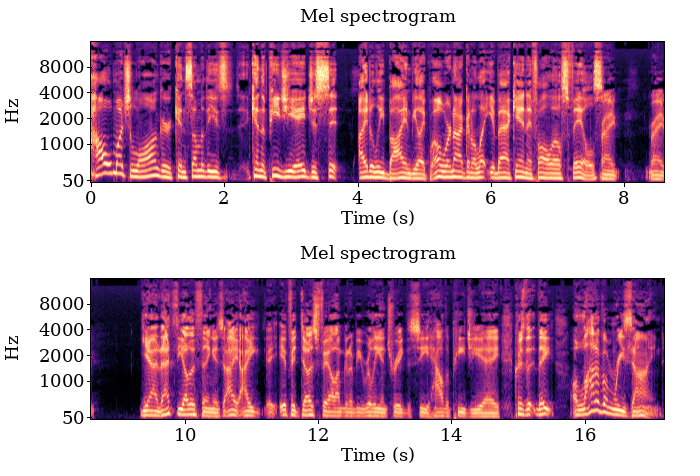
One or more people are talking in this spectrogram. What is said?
how much longer can some of these can the PGA just sit idly by and be like, "Well, we're not going to let you back in if all else fails." Right. Right. Yeah, that's the other thing is I, I if it does fail, I'm going to be really intrigued to see how the PGA because they a lot of them resigned.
